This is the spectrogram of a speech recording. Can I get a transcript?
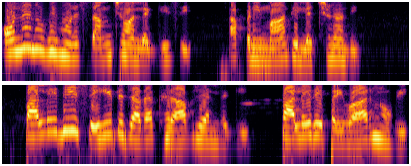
ਉਹਨਾਂ ਨੂੰ ਵੀ ਹੁਣ ਸਮਝ ਆਉਣ ਲੱਗੀ ਸੀ ਆਪਣੀ ਮਾਂ ਦੀ ਲੱਛਣਾਂ ਦੀ। ਪਾਲੇ ਦੀ ਸਿਹਤ ਜ਼ਿਆਦਾ ਖਰਾਬ ਰਹਿਣ ਲੱਗੀ। ਪਾਲੇ ਦੇ ਪਰਿਵਾਰ ਨੂੰ ਵੀ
